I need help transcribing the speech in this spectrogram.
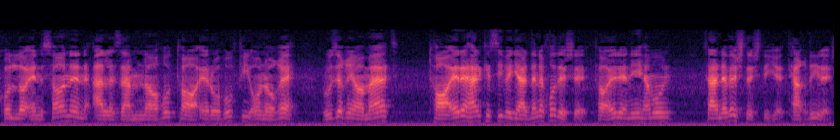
کل انسان الزمناه طائره فی عنقه. روز قیامت طائر هر کسی به گردن خودشه. طائر یعنی همون سرنوشتش دیگه تقدیرش.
